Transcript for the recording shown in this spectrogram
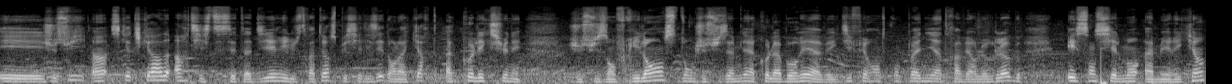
et je suis un sketch card artiste, c'est-à-dire illustrateur spécialisé dans la carte à collectionner. Je suis en freelance, donc je suis amené à collaborer avec différentes compagnies à travers le globe, essentiellement américains.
